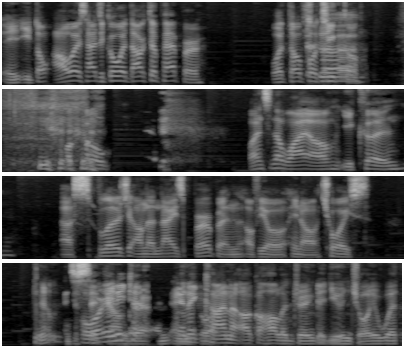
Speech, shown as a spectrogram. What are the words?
you you don't always have to go with Dr. Pepper or Topo Chico or Coke. Once in a while, you could uh, splurge on a nice bourbon of your, you know, choice. Yep. just sit Or any down there kind, and- and any kind of alcoholic drink that you enjoy with,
